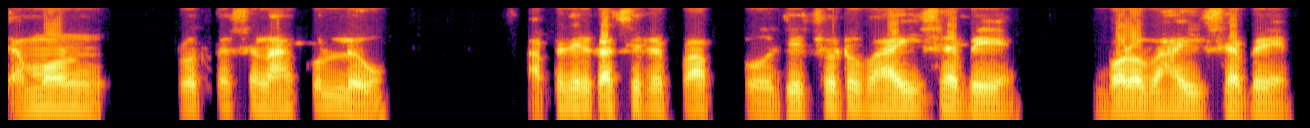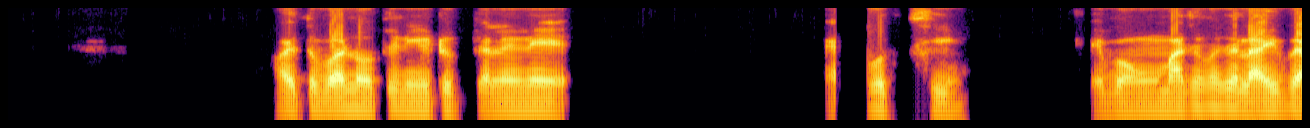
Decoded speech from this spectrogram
তেমন প্রত্যাশা না করলেও আপনাদের কাছে এটা প্রাপ্য যে ছোট ভাই হিসাবে, বড় ভাই হিসাবে হয়তোবা নতুন ইউটিউব চ্যানেলে হচ্ছি এবং মাঝে, মাঝে লাইভে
